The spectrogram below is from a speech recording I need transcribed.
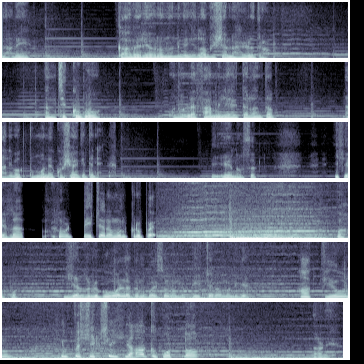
ನಾನೇ ಕಾವೇರಿಯವರು ನನಗೆ ಎಲ್ಲ ವಿಷಯನ ಹೇಳಿದ್ರು. ನಮ್ಮ ಚಿಕ್ಕಗೂ ಒಂದೊಳ್ಳೆ ಫ್ಯಾಮಿಲಿ ಆಯ್ತಲ್ಲ ಅಂತ ನಾನಿವಾಗ ತುಂಬಾ ಖುಷಿಯಾಗಿದ್ದೀನಿ ಏನು ಸರ್? ಎಲ್ಲ ಟೀಚರ್ ಅಮ್ಮನ ಕೃಪೆ. ಪಾಪ ಎಲ್ರಿಗೂ ಒಳ್ಳೇದನ್ನು ಬಯಸೋ ನಮ್ಮ ಟೀಚರ್ ಅಮ್ಮನಿಗೆ ಆ ದೇವರು ಇಂಥ ಶಿಕ್ಷೆ ಯಾಕೆ ಕೊಟ್ಟೋ ನಾಣಿ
